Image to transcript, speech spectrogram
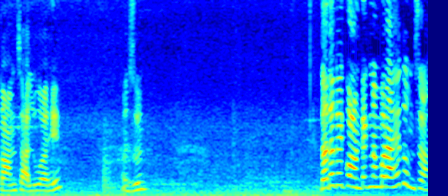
काम चालू आहे. अजून. दादा काही कॉन्टॅक्ट नंबर आहे तुमचा?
